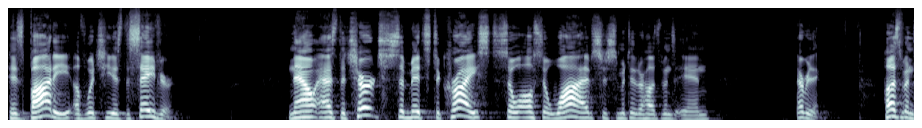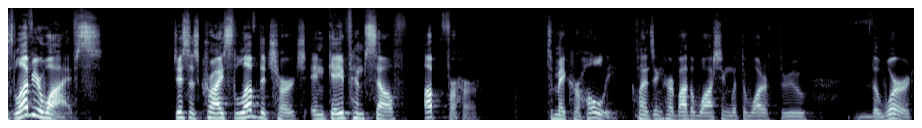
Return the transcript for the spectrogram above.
his body, of which he is the Savior. Now, as the church submits to Christ, so also wives should submit to their husbands in everything. Husbands, love your wives, just as Christ loved the church and gave himself up for her to make her holy, cleansing her by the washing with the water through the word,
